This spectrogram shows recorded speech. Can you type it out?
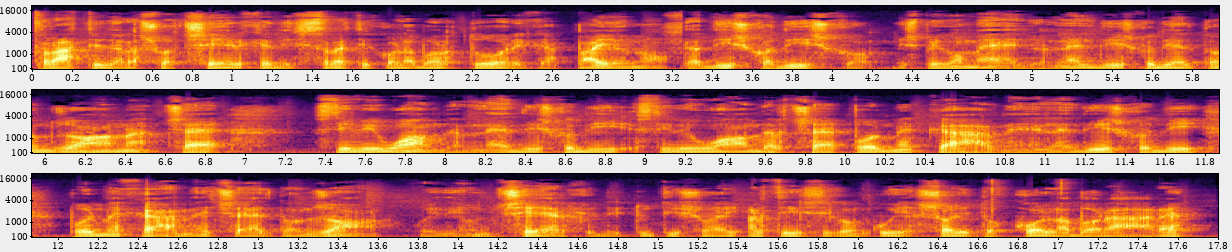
tratti dalla sua cerchia di stretti collaboratori che appaiono da disco a disco, mi spiego meglio, nel disco di Elton John c'è Stevie Wonder, nel disco di Stevie Wonder c'è Paul McCartney, nel disco di Paul McCartney c'è Elton John, quindi un cerchio di tutti i suoi artisti con cui è solito collaborare.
